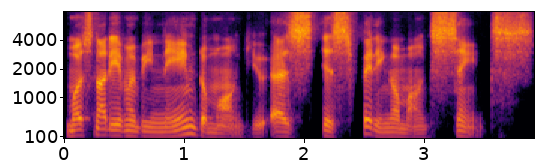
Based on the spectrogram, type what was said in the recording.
must not even be named among you, as is fitting among saints.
